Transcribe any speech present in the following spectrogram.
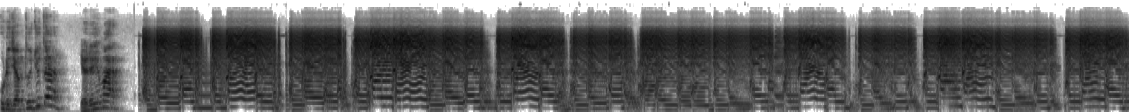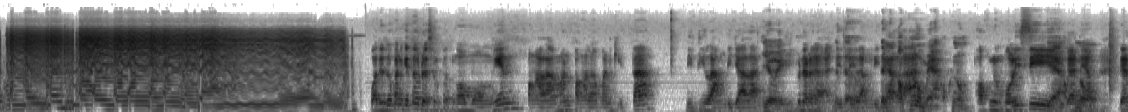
Udah jam 7 tar. Yaudah ya Mar. Waktu itu kan kita udah sempet ngomongin pengalaman-pengalaman kita ditilang di jalan. Yoi. Bener nggak? Ditilang di Dengan jalan. oknum ya, oknum. oknum polisi Iya, dan oknum. yang dan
